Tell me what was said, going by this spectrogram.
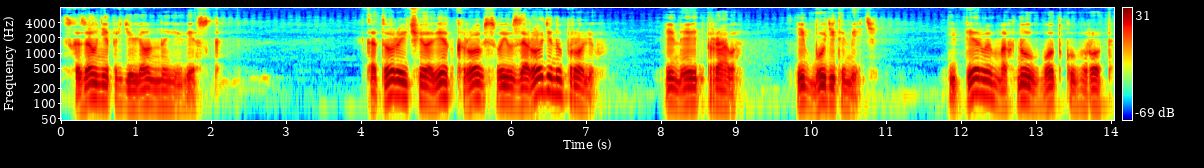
сказал неопределенно и веско. «Который человек кровь свою за родину пролив, имеет право и будет иметь. И первым махнул водку в рот.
